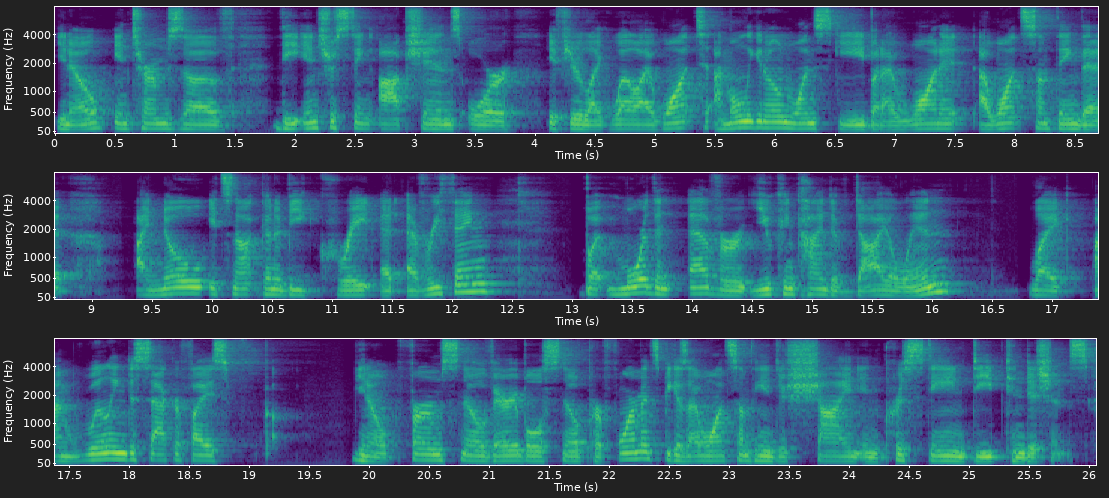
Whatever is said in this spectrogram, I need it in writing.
you know in terms of the interesting options or if you're like well i want to i'm only going to own one ski but i want it i want something that i know it's not going to be great at everything but more than ever you can kind of dial in like i'm willing to sacrifice you know, firm snow, variable snow performance because I want something to shine in pristine, deep conditions,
